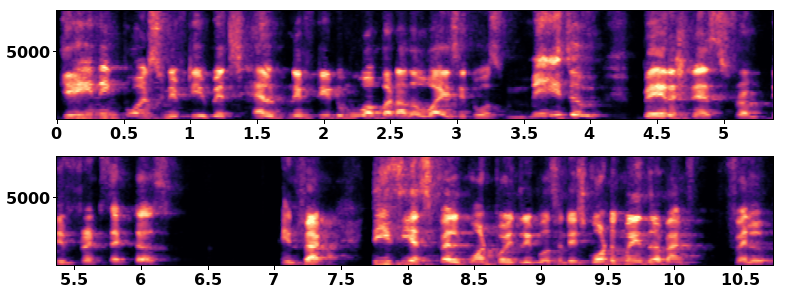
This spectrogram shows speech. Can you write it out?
gaining points to Nifty, which helped Nifty to move up, but otherwise it was major bearishness from different sectors. In fact, TCS fell 1.3 percentage, Kotak Mahindra Bank fell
